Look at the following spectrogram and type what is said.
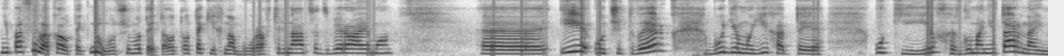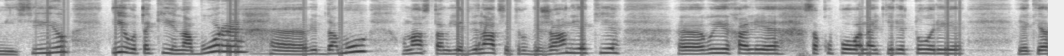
Не посилок, а от, ну, в общем, от, от, от таких наборів 13 збираємо. Е, І у четверг будемо їхати у Київ з гуманітарною місією. І отакі набори е, віддамо. У нас там є 12 рубежан, які е, виїхали з окупованої території, які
